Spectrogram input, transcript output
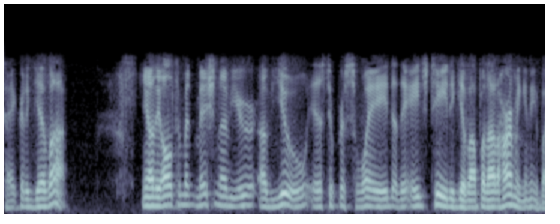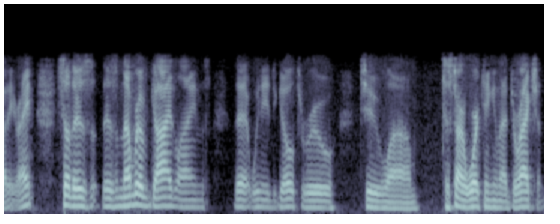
taker to give up. You know, the ultimate mission of you of you is to persuade the HT to give up without harming anybody, right? So there's there's a number of guidelines that we need to go through to um, to start working in that direction.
